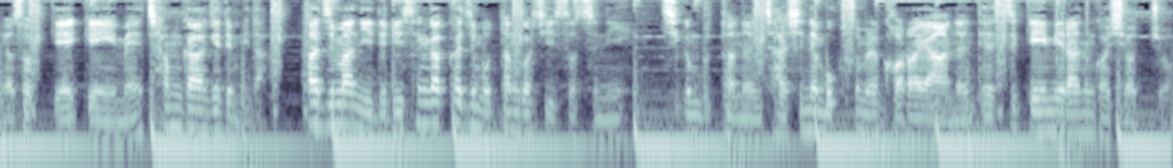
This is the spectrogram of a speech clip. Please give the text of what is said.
6개의 게임에 참가하게 됩니다. 하지만 이들이 생각하지 못한 것이 있었으니 지금부터는 자신의 목숨을 걸어야 하는 데스게임이라는 것이었죠.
